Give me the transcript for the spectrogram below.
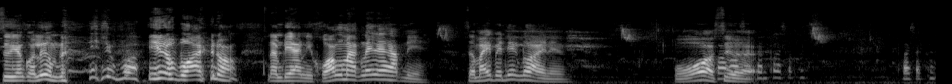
ซื้อหยังก็ลืมเลยลูกบอกนี่เราบอยพี่น้องน้ำแดงนี่ของมักเลยนะครับนี่ สมัยเป็นเด็กน้อยเนี่ย โอ้ซื้อพอสักคนพอสักคนพอสักคน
